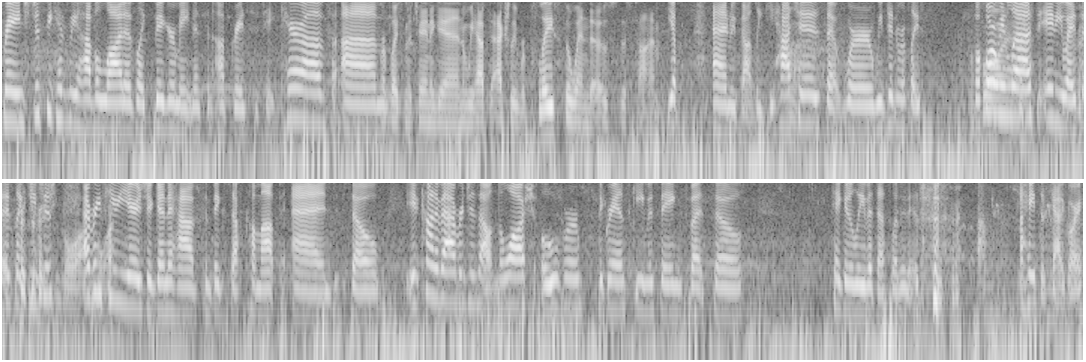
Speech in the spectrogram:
Range just because we have a lot of like bigger maintenance and upgrades to take care of. Um, Replacing the chain again. We have to actually replace the windows this time. Yep, and we've got leaky hatches that were we didn't replace before, we left. Anyway, so it's like you just Refrigeration's a lot every more. few years you're gonna have some big stuff come up, and so it kind of averages out in the wash over the grand scheme of things. But so take it or leave it. That's what it is. I hate this category.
